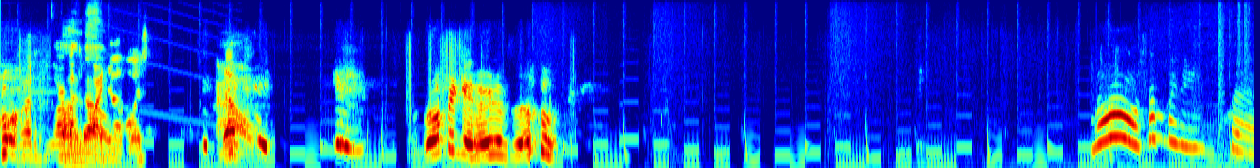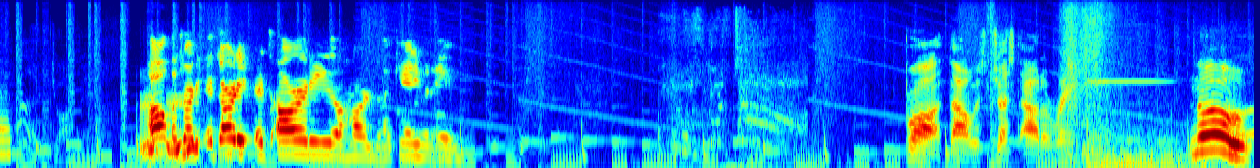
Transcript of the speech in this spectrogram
We're about to, we're about to Find find out. out, boys. Ow. Bro, freaking hurt himself. No, somebody bad. Oh, it's mm-hmm. already, it's already, it's already hard. I can't even aim. Bruh, that was just out of range. No.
